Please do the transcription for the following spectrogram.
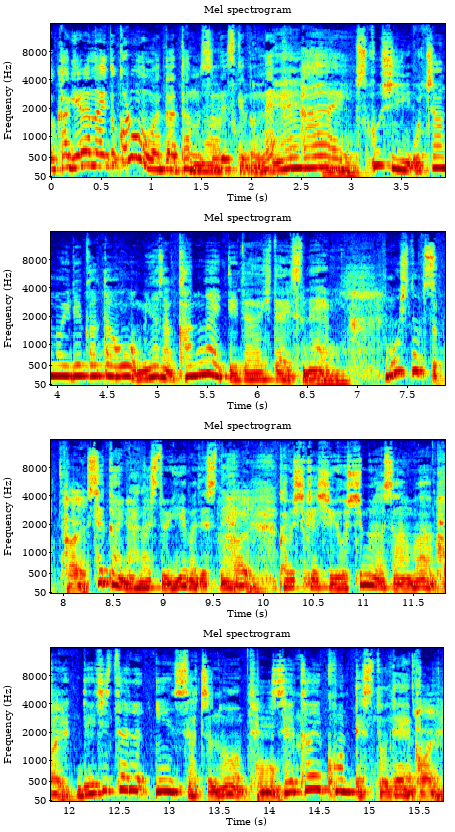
は限らないところもまた楽しいんですけどね。はい。少しお茶の入れ方を皆さん考えていただきたいですね。もう一つ、はい。世界の話といえばですね、はい。株式会社吉村さんは、はい。デジタル印刷の世界コンテストで、はい。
